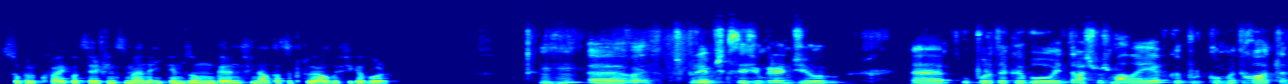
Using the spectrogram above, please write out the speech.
sobre o que vai acontecer este fim de semana e temos um grande final de Taça Portugal, Benfica Porto. Uhum. Vai- esperemos que seja um grande jogo. Ah, o Porto acabou, entre aspas, mal a época, porque com uma derrota,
